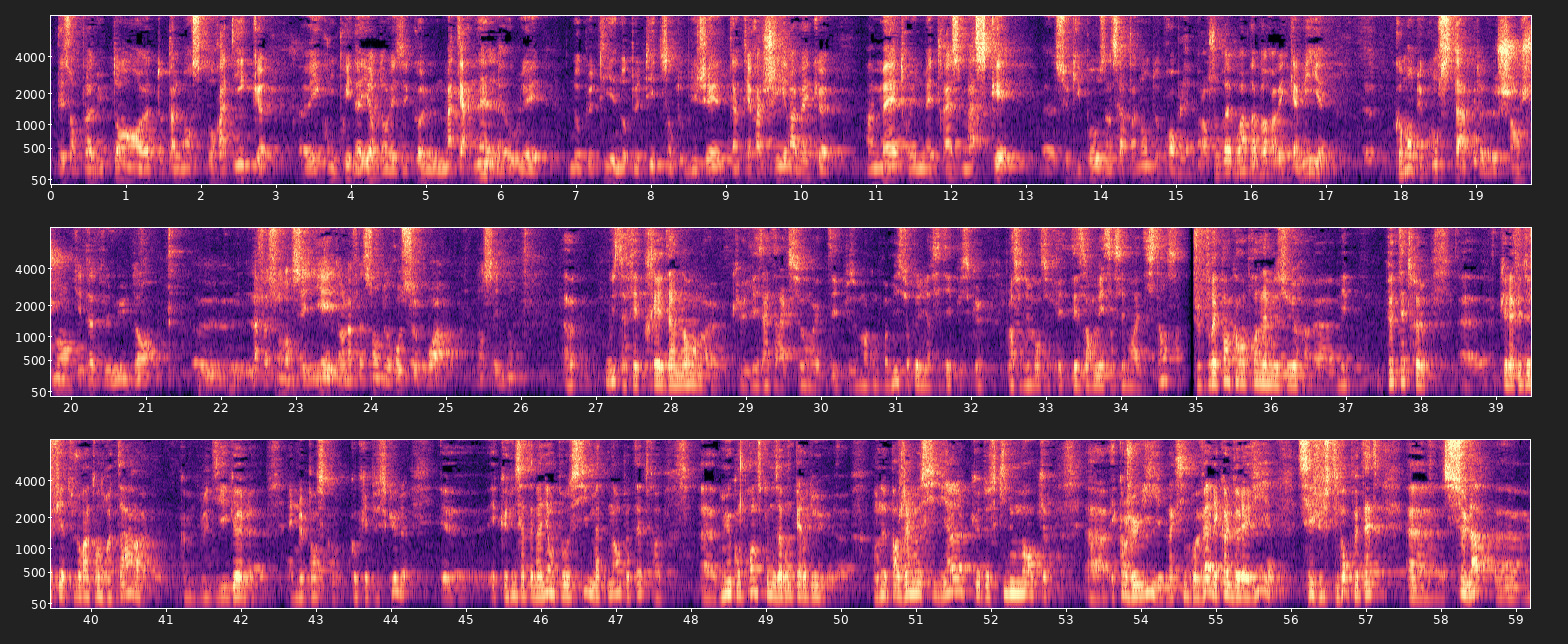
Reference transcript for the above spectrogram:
des emplois du temps euh, totalement sporadiques, euh, y compris d'ailleurs dans les écoles maternelles où les, nos petits et nos petites sont obligés d'interagir avec euh, un maître, une maîtresse masquée ce qui pose un certain nombre de problèmes. Alors je voudrais voir d'abord avec Camille euh, comment tu constates le changement qui est advenu dans euh, la façon d'enseigner, dans la façon de recevoir l'enseignement? oui, ça fait près d'un an que les interactions ont été plus ou moins compromises, surtout à l'université, puisque l'enseignement se fait désormais essentiellement à distance. Je ne pourrais pas encore en prendre la mesure, mais peut-être que la philosophie a toujours un temps de retard comme le dit Hegel, elle ne pense qu'au crépuscule, euh, et que d'une certaine manière, on peut aussi maintenant peut-être euh, mieux comprendre ce que nous avons perdu. Euh, on ne parle jamais aussi bien que de ce qui nous manque. et quand je lis Maxime Revers, l'école de la vie, c'est justement peut-être cela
